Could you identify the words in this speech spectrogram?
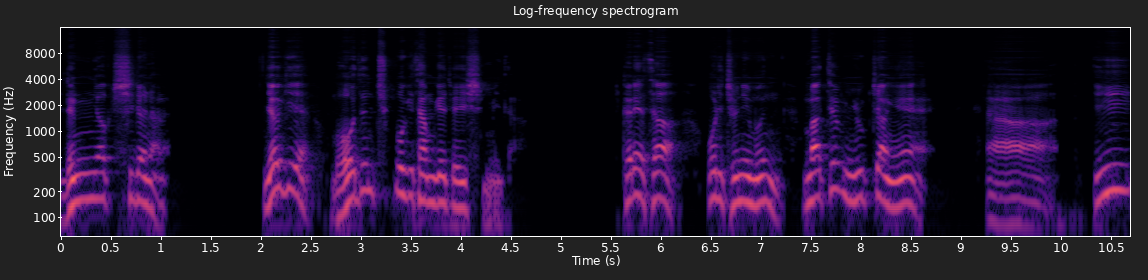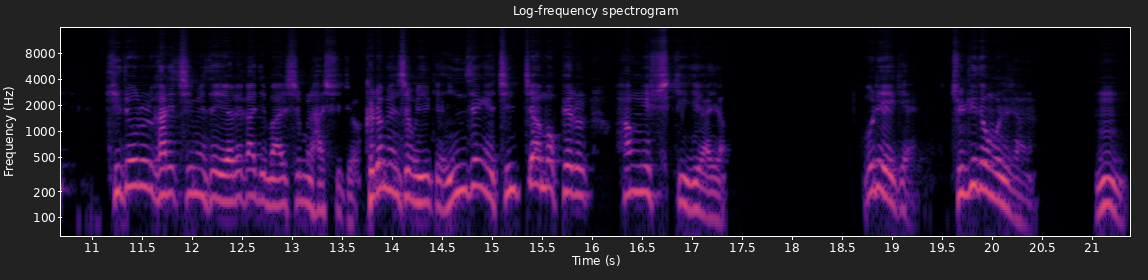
능력 실현하는 여기에 모든 축복이 담겨져 있습니다. 그래서 우리 주님은 마태복음 6장에 아, 이 기도를 가르치면서 여러 가지 말씀을 하시죠. 그러면서 이렇게 인생의 진짜 목표를 확립시키기 위하여 우리에게 주기도문이라는 음,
